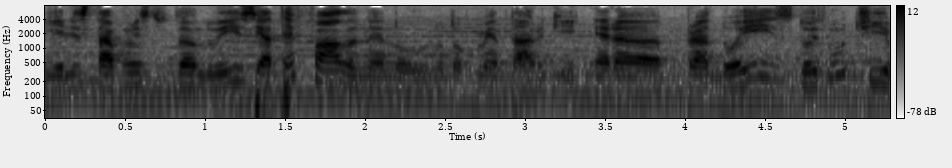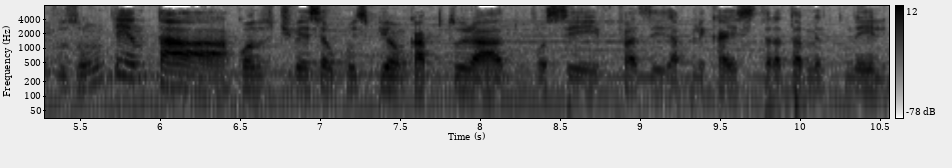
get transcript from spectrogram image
e eles estavam estudando isso e até fala, né, no, no documentário que era pra dois, dois motivos. Um tentar, quando tivesse algum espião capturado, você fazer aplicar esse tratamento nele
